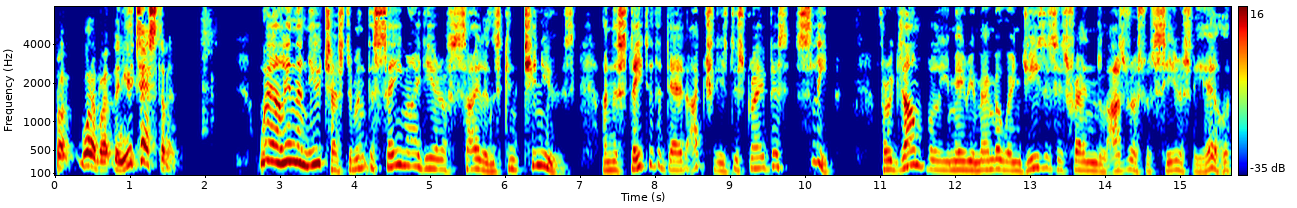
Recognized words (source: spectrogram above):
But what about the New Testament? Well, in the New Testament, the same idea of silence continues, and the state of the dead actually is described as sleep. For example, you may remember when Jesus' friend Lazarus was seriously ill,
